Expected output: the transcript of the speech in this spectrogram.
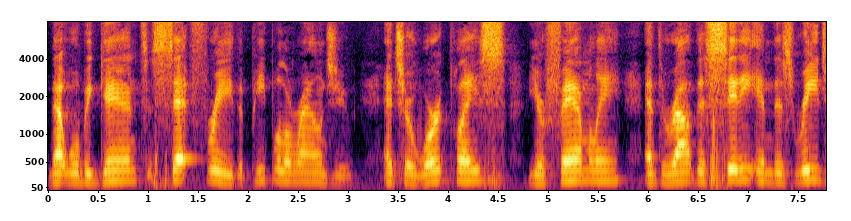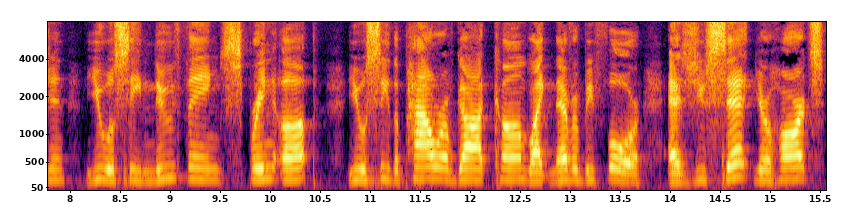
that will begin to set free the people around you at your workplace, your family, and throughout this city, in this region. You will see new things spring up. You will see the power of God come like never before as you set your hearts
